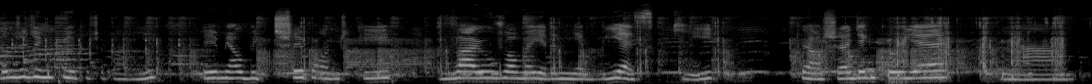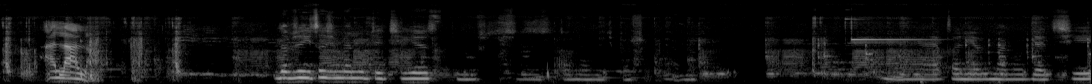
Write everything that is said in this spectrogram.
Dobrze, dziękuję, proszę pani. Y, Miał być trzy pączki, dwa różowe, jeden niebieski. Proszę, dziękuję. Miam. Alala. Dobrze, i coś w menu dzieci jest? Muszę się zastanowić, proszę pani. Nie, to nie w menu dzieci.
